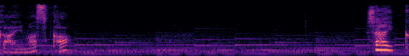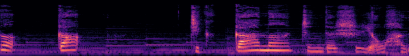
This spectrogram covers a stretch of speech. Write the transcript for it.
がいますか？下一个“嘎”，这个“嘎”呢，真的是有很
